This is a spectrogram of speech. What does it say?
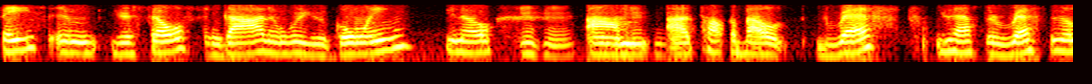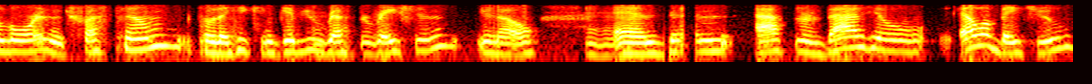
faith in yourself and god and where you're going you know Mhm. um i talk about rest you have to rest in the lord and trust him so that he can give you restoration you know Mhm. and then after that he'll elevate you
